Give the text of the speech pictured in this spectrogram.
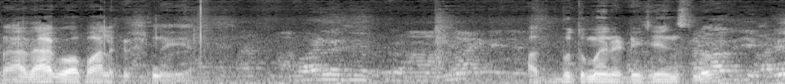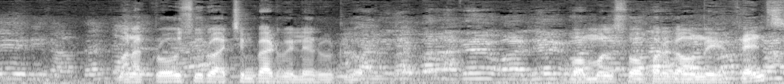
రాధా గోపాలకృష్ణయ్య. అద్భుతమైన డిజైన్స్లో మన క్రోసూరు అచ్చింపేట వెళ్ళే రూట్లో. బొమ్మలు సూపర్గా ఉన్నాయి ఫ్రెండ్స్.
